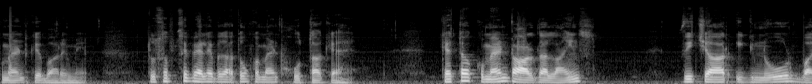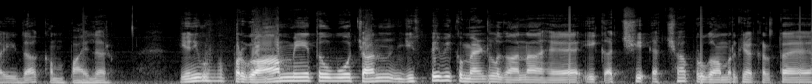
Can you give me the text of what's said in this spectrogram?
کمنٹ کے بارے میں۔ تو سب سے پہلے بتاتا ہوں کمنٹ ہوتا کیا ہے۔ کہتا ہوں comment are the lines which are ignored by the compiler یعنی وہ پروگرام میں تو وہ چند جس پہ بھی کمنٹ لگانا ہے، ایک اچھی اچھا پروگرامر کیا کرتا ہے،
